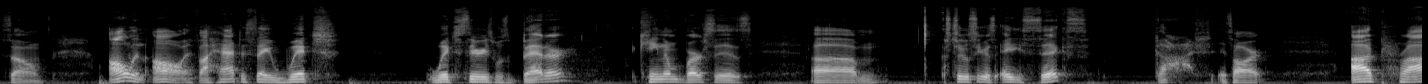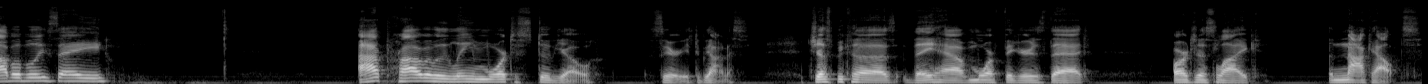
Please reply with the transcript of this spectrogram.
So all in all, if I had to say which which series was better, Kingdom versus um, Studio Series 86, gosh, it's hard. I'd probably say I'd probably lean more to Studio Series, to be honest. Just because they have more figures that are just like knockouts.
